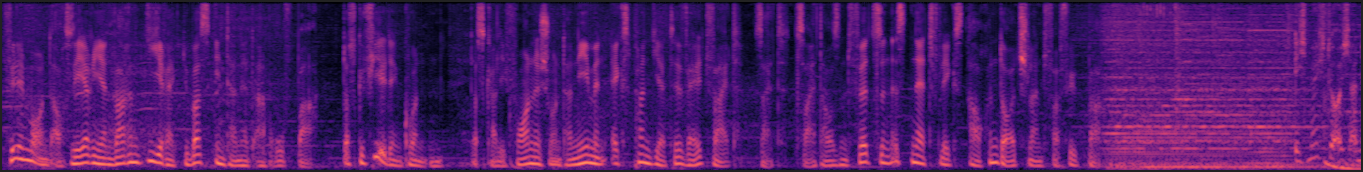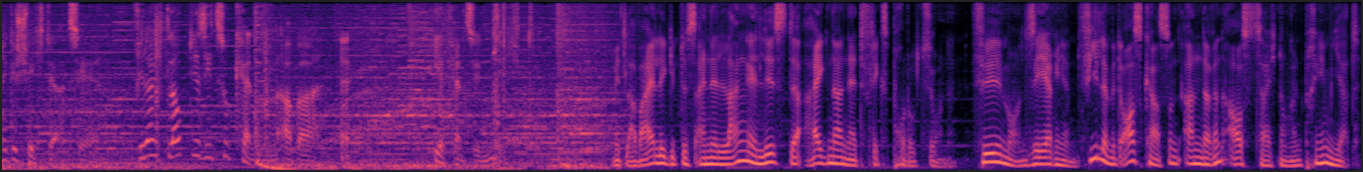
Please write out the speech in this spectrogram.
Filme und auch Serien waren direkt übers Internet abrufbar. Das gefiel den Kunden. Das kalifornische Unternehmen expandierte weltweit. Seit 2014 ist Netflix auch in Deutschland verfügbar. Ich möchte euch eine Geschichte erzählen. Vielleicht glaubt ihr sie zu kennen, aber ihr kennt sie nicht. Mittlerweile gibt es eine lange Liste eigener Netflix-Produktionen. Filme und Serien, viele mit Oscars und anderen Auszeichnungen prämiert.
